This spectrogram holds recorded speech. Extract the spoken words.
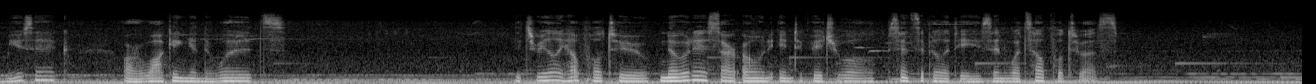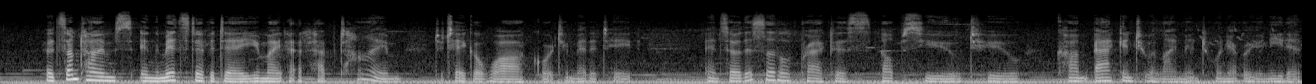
music or walking in the woods. It's really helpful to notice our own individual sensibilities and what's helpful to us. But sometimes in the midst of a day, you might have time to take a walk or to meditate. And so this little practice helps you to come back into alignment whenever you need it.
